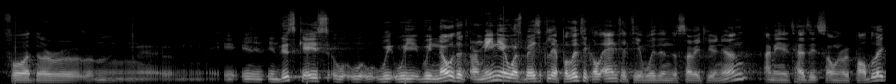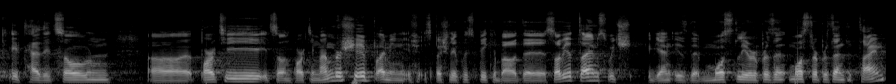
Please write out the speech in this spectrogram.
for the um, in, in, this case, we, we, we know that Armenia was basically a political entity within the Soviet Union. I mean, it has its own republic, it has its own uh, party, its own party membership. I mean, especially if we speak about the Soviet times, which again is the mostly represent, most represented time.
